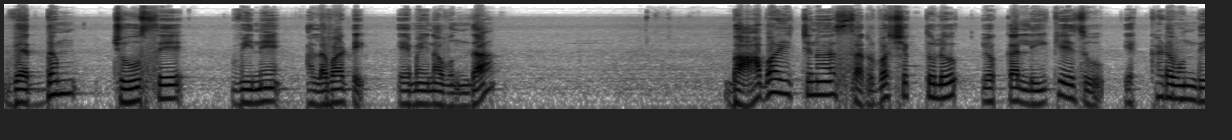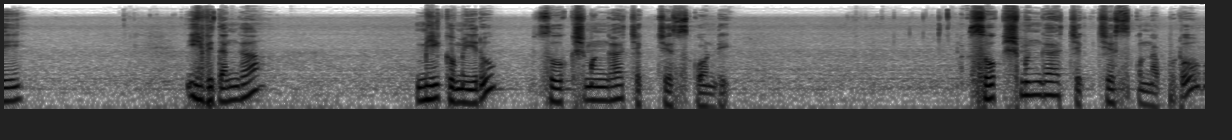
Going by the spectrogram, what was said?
వ్యర్థం చూసే వినే అలవాటి ఏమైనా ఉందా? బాబా ఇచ్చిన సర్వశక్తులు యొక్క లీకేజు ఎక్కడ ఉంది? ఈ విధంగా మీకు మీరు సూక్ష్మంగా చెక్ చేసుకోండి. సూక్ష్మంగా చెక్ చేసుకున్నప్పుడు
